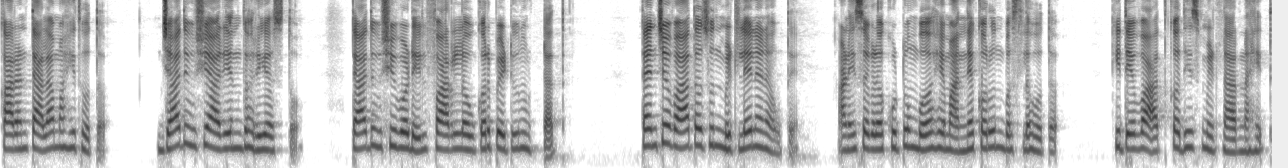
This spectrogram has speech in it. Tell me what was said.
कारण त्याला माहीत होतं ज्या दिवशी आर्यन घरी असतो त्या दिवशी वडील फार लवकर पेटून उठतात. त्यांचे वाद अजून मिटलेले नव्हते आणि सगळं कुटुंब हे मान्य करून बसलं होतं की ते वाद कधीच मिटणार नाहीत.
